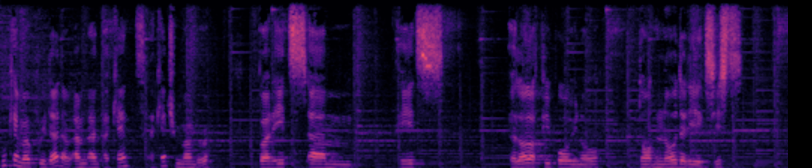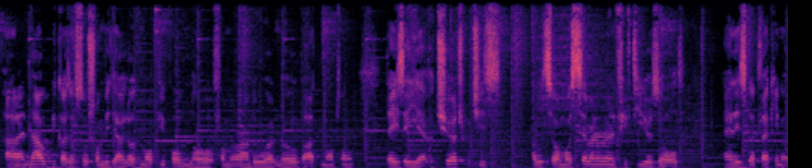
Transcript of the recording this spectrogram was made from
who came up with that? I, I, I can't I can't remember, but it's um, it's a lot of people you know don't know that it exists. Uh, now, because of social media, a lot more people know from around the world know about Menton. There is a, a church which is, I would say, almost 750 years old, and it's got like you know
